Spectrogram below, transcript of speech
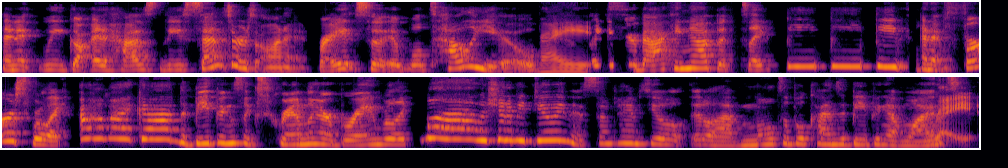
and it we got it has these sensors on it, right? So it will tell you, right? Like if you're backing up, it's like beep beep beep. And at first we're like, oh my god, the beeping's like scrambling our brain. We're like, wow, we shouldn't be doing this. Sometimes you'll it'll have multiple kinds of beeping at once, right?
